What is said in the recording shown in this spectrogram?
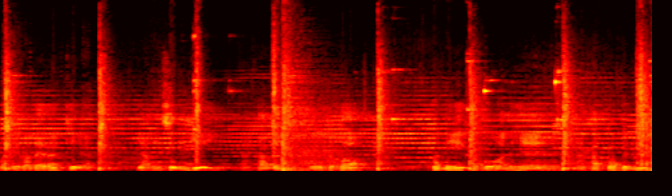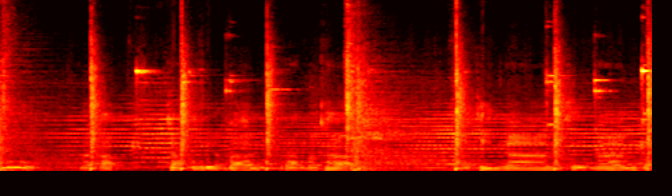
วันนี้เราได้รับเกียรติอย่างสูงยิ่งนะครับโดยเฉพาะวันนี้ขบวนแห่นะครับก็เป็นลูกๆนะครับ จากโรงเรียนบ้านรางมาค่า ทีมงานเสิร์ฟน้ำก็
